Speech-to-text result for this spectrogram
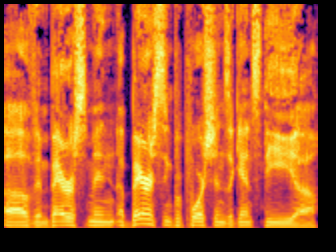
of embarrassment, embarrassing proportions against the uh,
